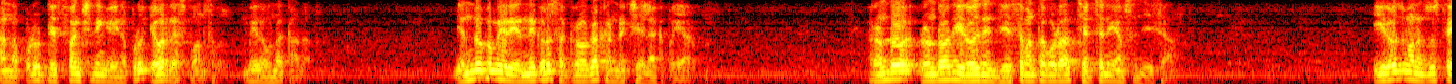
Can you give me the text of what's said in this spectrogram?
అన్నప్పుడు డిస్ఫంక్షనింగ్ అయినప్పుడు ఎవరు రెస్పాన్సిబుల్ మీరు అవునా కాదా? ఎందుకు మీరు ఎన్నికలు సక్రమంగా కండక్ట్ చేయలేకపోయారు? రెండో రెండోది ఈరోజు నేను దేశమంతా కూడా చర్చనీయాంశం చేశాను ఈరోజు మనం చూస్తే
